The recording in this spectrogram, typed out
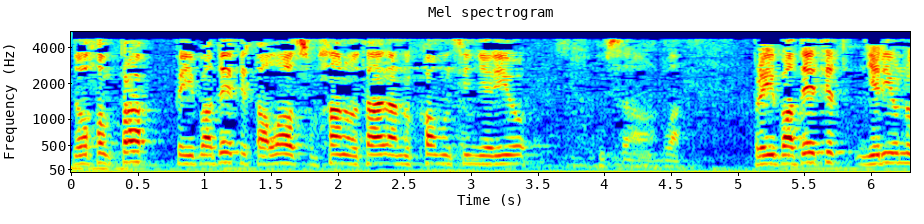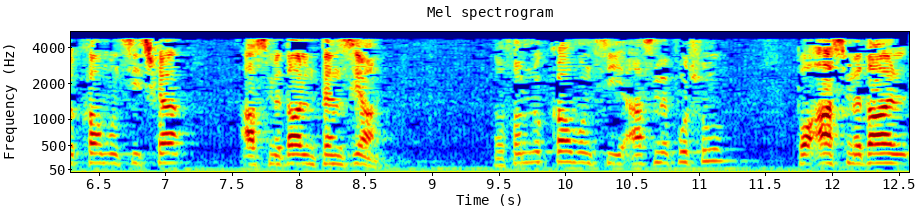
do me thonë prapë prej ibadetit të Allahut subhanehu ve teala nuk ka mundësi njeriu, prej ibadetit njeriu nuk ka mundësi çka as me dalë në penzion. Do me thonë nuk ka mundësi as me pushu, po as me dalë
